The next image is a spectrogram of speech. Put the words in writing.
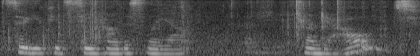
so you could see how this layout turned out.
